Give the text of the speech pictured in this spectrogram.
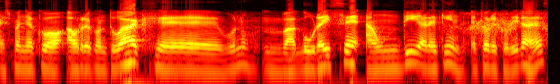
Espainiako aurrekontuak, e, bueno, ba, guraize haundiarekin etorriko dira, ez?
